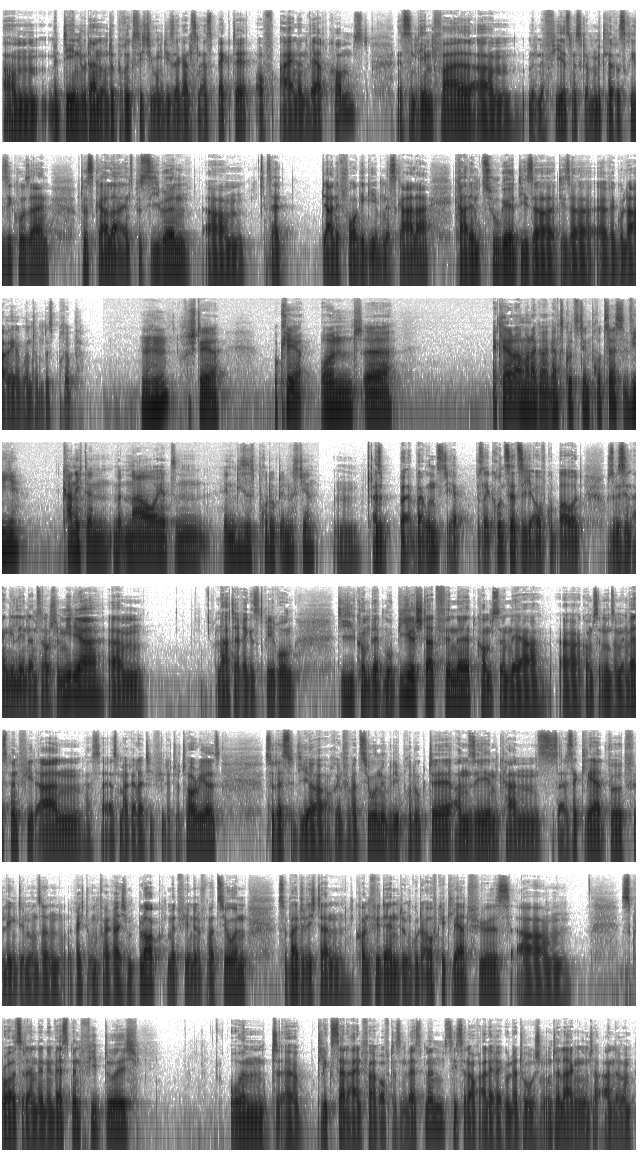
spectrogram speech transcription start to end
ähm, mit denen du dann unter Berücksichtigung dieser ganzen Aspekte auf einen Wert kommst. Das ist in dem Fall ähm, mit einer 4, es müsste glaube ich mittleres Risiko sein. Auf der Skala 1 bis 7 ähm, ist halt ja eine vorgegebene Skala, gerade im Zuge dieser, dieser äh, Regularie rund um das PRIP. Mhm, verstehe. Okay, und äh, erklär doch einmal ganz kurz den Prozess. Wie kann ich denn mit Now jetzt in, in dieses Produkt investieren? Mhm. Also bei, bei, uns, die App ist ja grundsätzlich aufgebaut, so ein bisschen angelehnt an Social Media. Ähm, nach der Registrierung, die komplett mobil stattfindet, kommst in der, äh, kommst in unserem Investment-Feed an, hast da erstmal relativ viele Tutorials, sodass du dir auch Informationen über die Produkte ansehen kannst, dass alles erklärt wird, verlinkt in unseren recht umfangreichen Blog mit vielen Informationen. Sobald du dich dann confident und gut aufgeklärt fühlst, ähm, scrollst du dann den Investment-Feed durch und äh, klickst dann einfach auf das Investment, siehst dann auch alle regulatorischen Unterlagen, unter anderem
